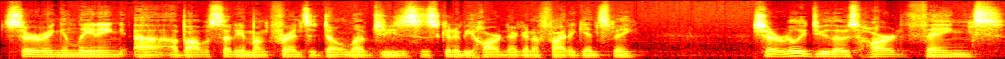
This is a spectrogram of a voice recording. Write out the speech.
serving and leading uh, a Bible study among friends that don't love Jesus? It's going to be hard and they're going to fight against me. Should I really do those hard things?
